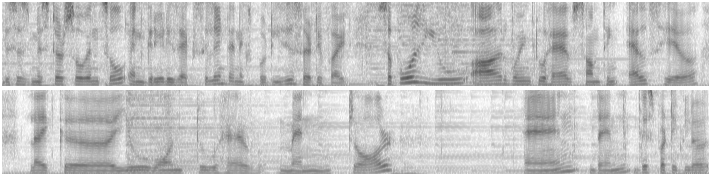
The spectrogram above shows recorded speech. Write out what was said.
This is mr so and so and grade is excellent and expertise is certified. Suppose you are going to have something else here like uh, you want to have mentor and then this particular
